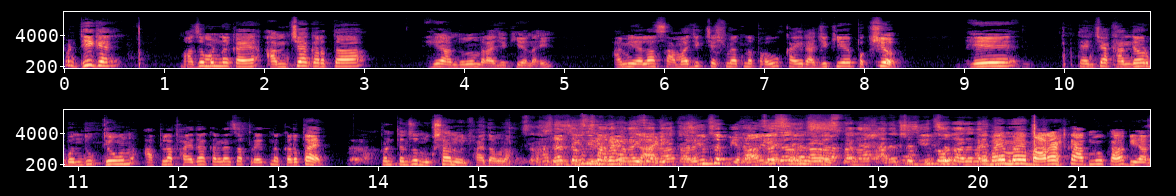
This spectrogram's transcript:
पण ठीक आहे. माझं म्हणणं काय आहे, आमच्याकरता हे आंदोलन राजकीय नाही. आम्ही याला सामाजिक चष्म्यातनं पाहू काही राजकीय पक्ष हे त्यांच्या खांद्यावर बंदूक ठेवून आपला फायदा करण्याचा प्रयत्न करतायत पण त्यांचं नुकसान होईल फायदा होणार. हा महाराष्ट्र का आदमी हूं, कहा बिहार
